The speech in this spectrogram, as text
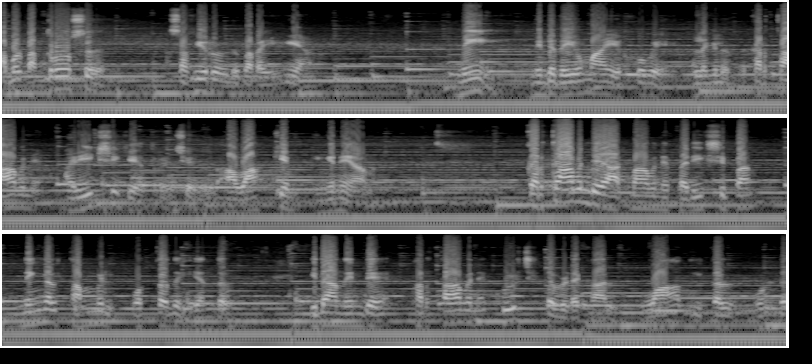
അപ്പോൾ പത്രോസ് സഫീറോട് പറയുകയാണ് നീ നിന്റെ ദൈവമായ യഹോവയെ അല്ലെങ്കിൽ കർത്താവിനെ പരീക്ഷിക്കുക അത്രയും ചെയ്തത് ആ വാക്യം ഇങ്ങനെയാണ്. കർത്താവിന്റെ ആത്മാവിനെ പരീക്ഷിപ്പാൻ നിങ്ങൾ തമ്മിൽ ഒത്തത് എന്ത് ഇതാ നിന്റെ ഭർത്താവിനെ കാൽ വാതിൽകൾ ഉണ്ട്.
